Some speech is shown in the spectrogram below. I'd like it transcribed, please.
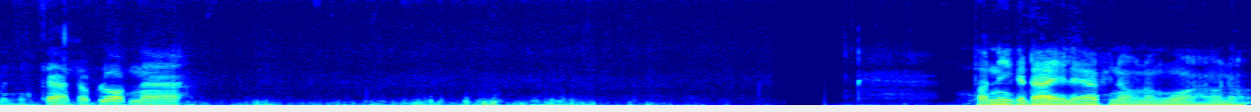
บรรยากาศรอบๆหน้าตอนนี้ก็ได้แล้วพี่น้องน้องงัวเขาเนาะ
